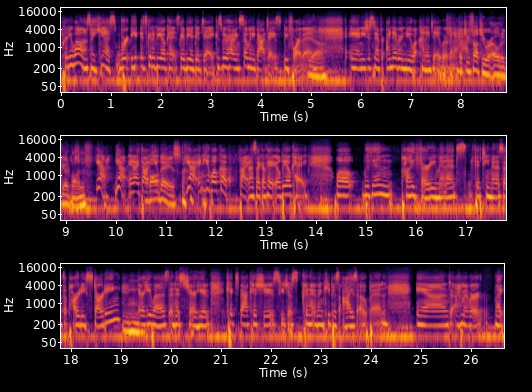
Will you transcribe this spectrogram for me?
pretty well. And I was like, yes, we're, it's going to be okay. It's going to be a good day because we were having so many bad days before then. Yeah. And you just never, I never knew what kind of day we were going to have. But you felt you were owed a good one Yeah, yeah. And I thought of all he- days. yeah, and he woke up fine. And I was like, okay, it'll be okay. Well, within probably 30 minutes, 15 minutes of the party starting, Mm-hmm. there he was in his chair. He had kicked back his shoes. He just couldn't even keep his eyes open. And I remember like,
